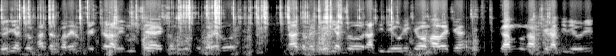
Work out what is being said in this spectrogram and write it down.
જોઈ રહ્યા ખાતર ભરેલું ટ્રેક્ટર આવેલું છે, એકદમ મોટું ભરેલું. ના તમે જોઈ રહ્યા રાતી દેવરી કહેવામાં આવે છે. ગામનું નામ છે રાતી દેવરી.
